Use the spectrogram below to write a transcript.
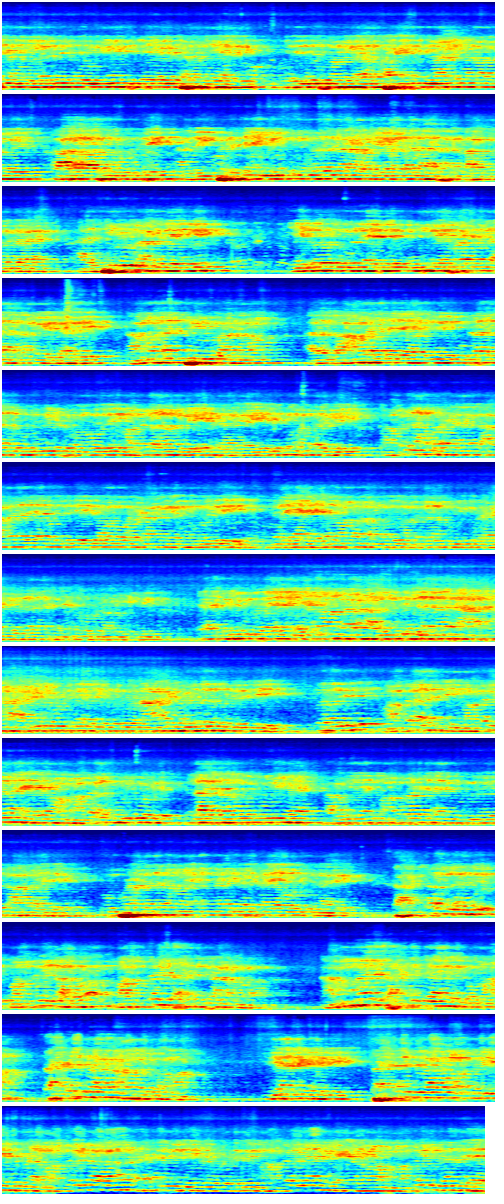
ಅಧ್ಯಯನಗಳಿಗೆ மக்களுக்காக மக்கள் சட்டத்துக்காக நம்ம நம்ம சட்டத்துக்காக இருக்கோமா? சட்டத்துக்காக நாம இருக்கோமா? இதான் கேள்வி சட்டத்துக்காக மக்கள் ஏற்பட மக்களுக்காக சட்டங்கள் ஏற்படுது மக்கள் தான் கேட்கணும் மக்களுக்கு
